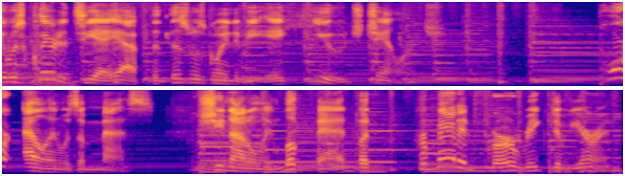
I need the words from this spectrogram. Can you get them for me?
It was clear to TAF that this was going to be a huge challenge. Poor Ellen was a mess. She not only looked bad, but her matted fur reeked of urine.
